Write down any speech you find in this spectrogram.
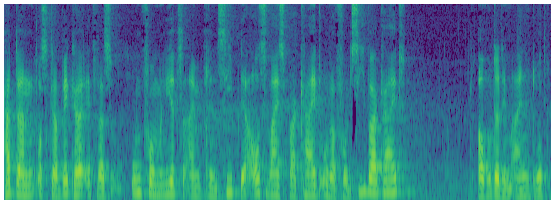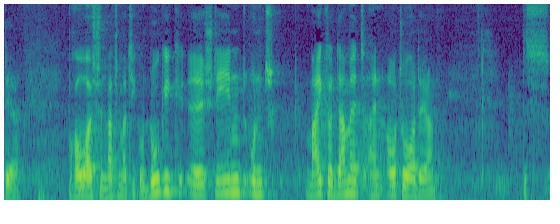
hat dann Oskar Becker etwas umformuliert zu einem Prinzip der Ausweisbarkeit oder Vollziehbarkeit, auch unter dem Eindruck der Brauerschen Mathematik und Logik äh, stehend. Und Michael Dummett, ein Autor der, des,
